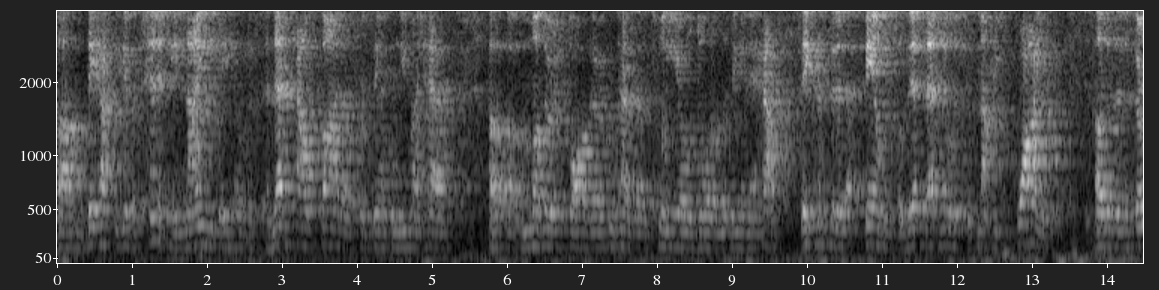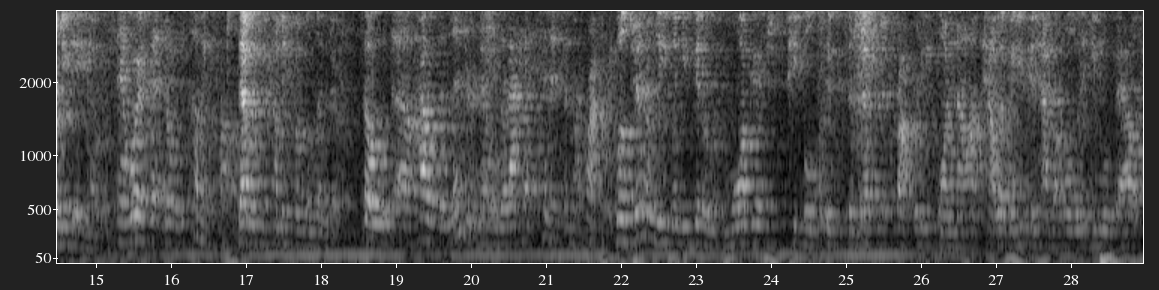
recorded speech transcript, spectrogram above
Um, they have to give a tenant a 90-day notice, and that's outside of, for example, you might have a, a mother and father who has a 20-year-old daughter living in their house. They consider that family, so that that notice is not required other than the 30-day notice. And where is that notice coming from? That would be coming from the lender. So uh, how would the lender know that I have tenants in my property? Well, generally, when you get a mortgage, people, if it's investment property or not, however, you can have a home that you move out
